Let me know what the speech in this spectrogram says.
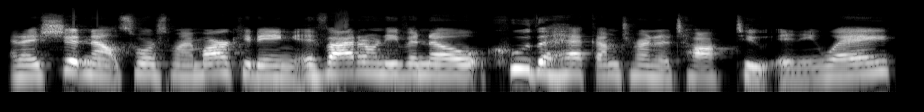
and I shouldn't outsource my marketing if I don't even know who the heck I'm trying to talk to anyway.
